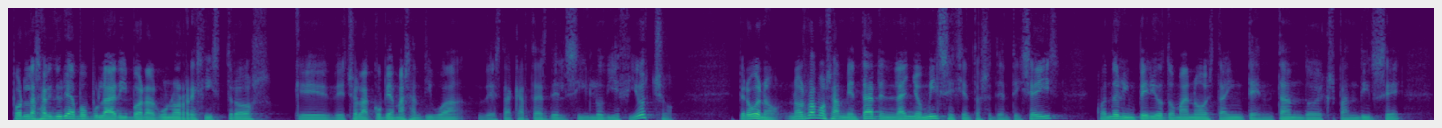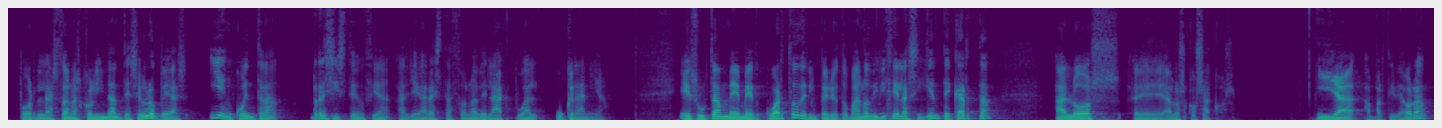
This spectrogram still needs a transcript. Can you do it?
por la sabiduría popular y por algunos registros que de hecho la copia más antigua de esta carta es del siglo XVIII. Pero bueno, nos vamos a ambientar en el año 1676, cuando el Imperio Otomano está intentando expandirse por las zonas colindantes europeas y encuentra resistencia al llegar a esta zona de la actual Ucrania el sultán Mehmed IV del Imperio Otomano dirige la siguiente carta a los, eh, a los cosacos. Y ya a partir de ahora,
